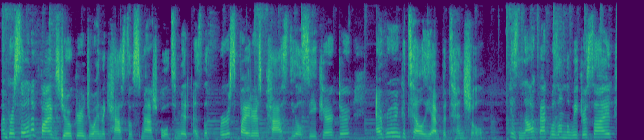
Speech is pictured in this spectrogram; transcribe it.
When Persona 5's Joker joined the cast of Smash Ultimate as the first Fighters Pass DLC character, everyone could tell he had potential. His knockback was on the weaker side,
